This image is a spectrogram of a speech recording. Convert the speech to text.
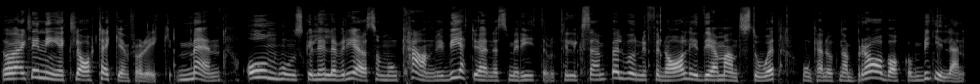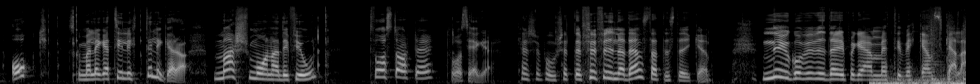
Det var verkligen inget klartecken från Rick, men om hon skulle leverera som hon kan, vi vet ju hennes meriter och till exempel vunnit final i diamantstoet, hon kan öppna bra bakom bilen och, ska man lägga till ytterligare, mars månad i fjol, två starter, två segrar. Kanske fortsätter förfina den statistiken. Nu går vi vidare i programmet till veckans skalla.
